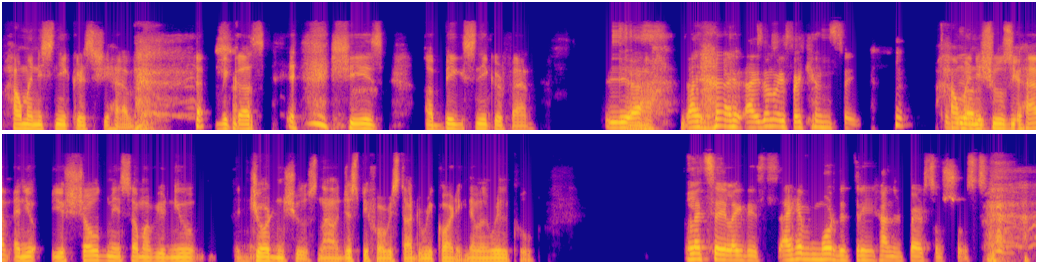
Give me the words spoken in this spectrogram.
how many sneakers she have because she is a big sneaker fan. Yeah, I, I I don't know if I can say. how many shoes you have and you you showed me some of your new jordan shoes now just before we started recording they were really cool Let's say like this: I have more than 300 pairs of shoes.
